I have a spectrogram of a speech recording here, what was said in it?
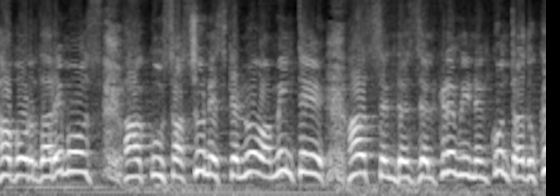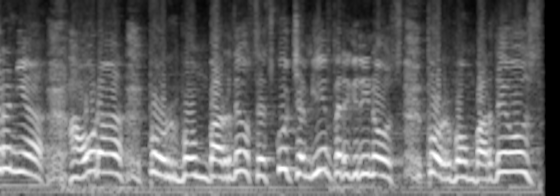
abordaremos acusaciones que nuevamente hacen desde el Kremlin en contra de Ucrania. Ahora por bombardeos, escuchen bien peregrinos, por bombardeos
